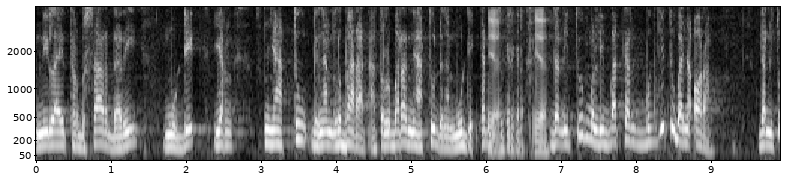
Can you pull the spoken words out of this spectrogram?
nilai terbesar dari mudik yang nyatu dengan lebaran atau lebaran nyatu dengan mudik kan Iya. itu kira-kira. Iya. Dan itu melibatkan begitu banyak orang. Dan itu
